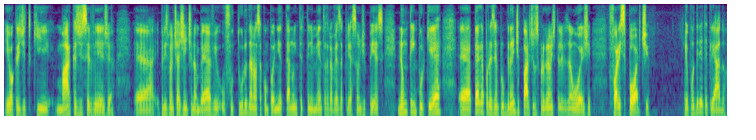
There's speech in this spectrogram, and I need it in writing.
Eu acredito que marcas de cerveja, é, principalmente a gente na Ambev, o futuro da nossa companhia está no entretenimento através da criação de IPs. Não tem porquê. é, pega, por exemplo, grande parte dos programas de televisão hoje, fora esporte. Eu poderia ter criado.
